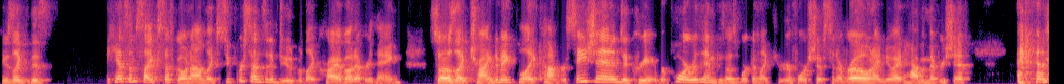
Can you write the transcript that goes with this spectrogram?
He was like this, he had some psych stuff going on, like super sensitive dude, would like cry about everything. So I was like trying to make polite conversation to create rapport with him because I was working like three or four shifts in a row and I knew I'd have him every shift. And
